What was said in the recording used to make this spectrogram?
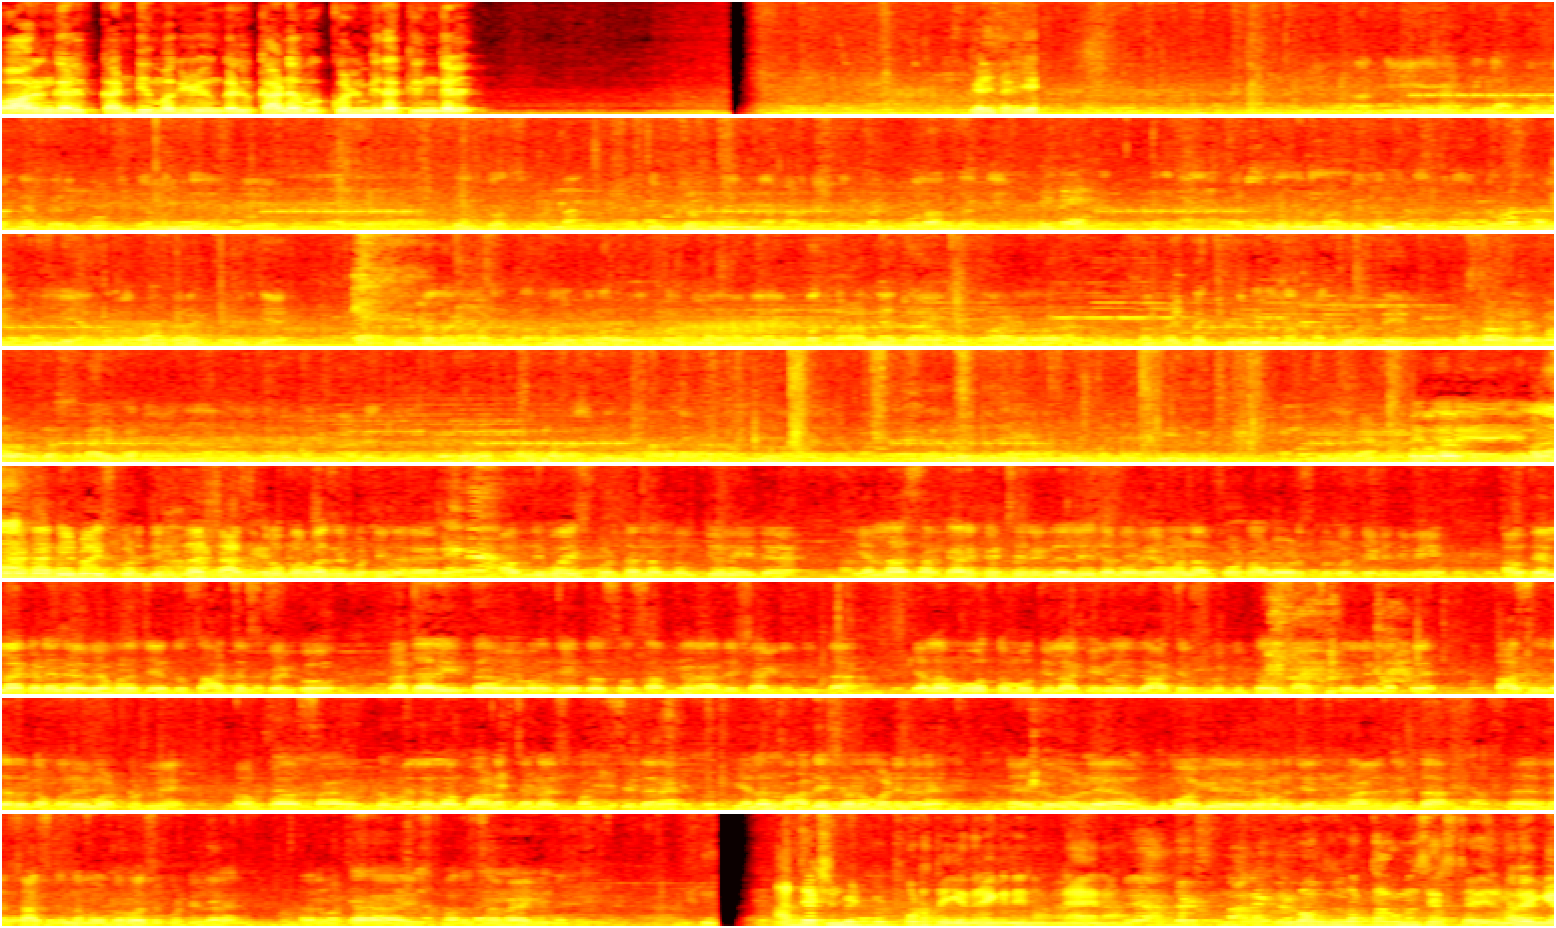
வாருங்கள் கண்டு மகிழுங்கள் கனவுக்குள் மிதக்குங்கள் ತಿಂಗಳ ಅತಿ ವಿಜೃಂಭಣೆಯಿಂದ ಮಾಡಬೇಕು ಅಂತ ಕೋಲಾರದಲ್ಲಿ ಅತಿ ವಿಜೃಂಭಣೆ ಮಾಡಬೇಕು ಅಂತ ಅಲ್ಲಿ ಹತ್ತೊಂಬತ್ತನೇ ತಾರೀಕು ಬೆಳಗ್ಗೆ ಸಿಂಪಲ್ ಆಗಿ ಮಾಡಿಕೊಂಡು ಆಮೇಲೆ ಕೋಲಾರ ಹೋಗ್ತಾ ಆಮೇಲೆ ಇಪ್ಪತ್ತಾರನೇ ತಾರೀಕು ಸಪ್ರೇಟಾಗಿ ತಿರುಗಿನ ನಮ್ಮ ಜೋತೆ ಹೊಸ ಕಾರ್ಯಕ್ರಮವನ್ನು ಮಾಡಬೇಕು ಅಂತ ಅಚ್ಚುಕಟ್ಟಾಗಿ ನಿರ್ವಹಿಸ್ಕೊಡ್ತೀನಿ ಶಾಸಕರು ಭರವಸೆ ಕೊಟ್ಟಿದ್ದಾರೆ ಅವ್ರು ನಿರ್ವಹಿಸ್ಕೊಡ್ತಾರೆ ನಮ್ಮ ನಂಬಿಕೆನೂ ಇದೆ ಎಲ್ಲ ಸರ್ಕಾರಿ ಕಚೇರಿಗಳಲ್ಲಿ ನಮ್ಮ ವೇಮನ ಫೋಟೋ ಅಳವಡಿಸ್ಬೇಕು ಅಂತ ಹೇಳಿದೀವಿ ಅವ್ರದ್ದೆಲ್ಲ ಕಡೆ ವೇಮನ ಜಯಂತ್ಯೋತ್ಸವ ಆಚರಿಸಬೇಕು ರಜಾರಹಿತ ವೇಮನ ಜಯಂತೋತ್ಸವ ಸರ್ಕಾರ ಆದೇಶ ಆಗಿರೋದ್ರಿಂದ ಎಲ್ಲ ಮೂವತ್ತೊಂಬತ್ತು ಇಲಾಖೆಗಳಲ್ಲಿ ಆಚರಿಸಬೇಕು ಅಂತ ಶಾಸಕರಲ್ಲಿ ಮತ್ತೆ ತಹಸೀಲ್ದಾರಿಗೆ ಮನವಿ ಮಾಡಿಕೊಟ್ವಿ ಅವ್ರು ನಮ್ಮಲ್ಲೆಲ್ಲ ಬಹಳ ಚೆನ್ನಾಗಿ ಸ್ಪಂದಿಸಿದ್ದಾರೆ ಎಲ್ಲರೂ ಆದೇಶವನ್ನು ಮಾಡಿದ್ದಾರೆ ಇದು ಒಳ್ಳೆ ಉತ್ತಮವಾಗಿ ವೇಮನ ಜಯಂತಿ ಆಗುತ್ತೆ ಅಂತ ಶಾಸಕರು ನಮಗೆ ಭರವಸೆ ಕೊಟ್ಟಿದ್ದಾರೆ ಅದ್ರ ಪ್ರಕಾರ ಇಷ್ಟು ಮಾತ್ರ ಸಭೆ ಆಗಿದೆ ಅಧ್ಯಕ್ಷನ್ ಬಿಟ್ಬಿಟ್ಟು ಫೋಟೋ ತೆಗೆದ್ರೆ ಹೆಂಗೆ ನೀನು ನ್ಯಾಯನ ಇವಾಗ ಇವಾಗ ತಗೊಂಬಂದು ಸೇರಿಸ್ತಾ ಇದ್ದೀನಿ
